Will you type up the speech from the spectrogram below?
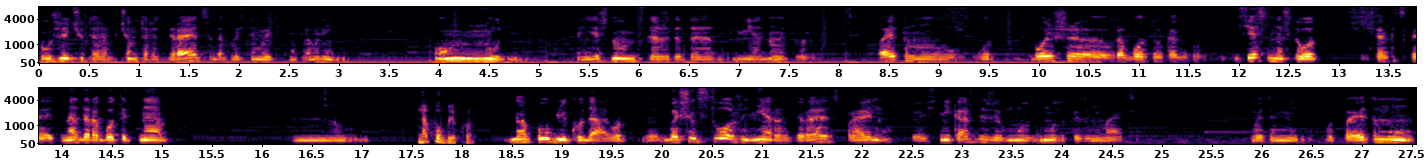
уже что-то в чем-то разбирается, допустим, в этих направлениях, он, ну, конечно, он скажет это не одно и то же. Поэтому вот больше работаю как бы... Естественно, что вот, как сказать, надо работать на... На публику на публику, да. Вот большинство же не разбираются, правильно? То есть не каждый же музыкой занимается в этом мире. Вот поэтому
